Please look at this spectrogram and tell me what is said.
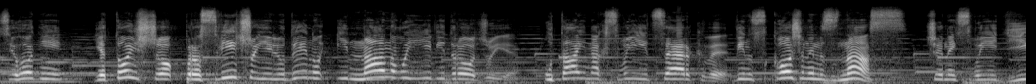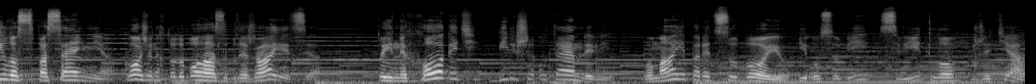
сьогодні є той, що просвічує людину і наново її відроджує. У тайнах своєї церкви Він з кожним з нас чинить своє діло спасення. Кожен, хто до Бога зближається, той не ходить більше у темряві, бо має перед собою і у собі світло життя.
